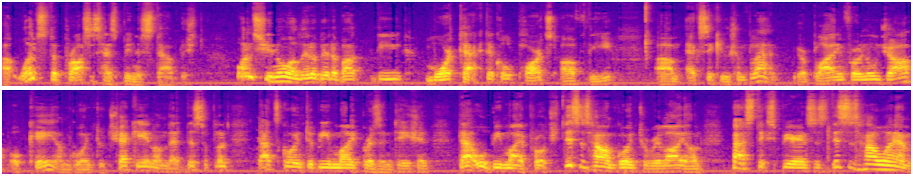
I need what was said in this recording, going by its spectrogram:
Uh, once the process has been established, once you know a little bit about the more tactical parts of the um, execution plan. You're applying for a new job. Okay, I'm going to check in on that discipline. That's going to be my presentation. That will be my approach. This is how I'm going to rely on past experiences. This is how I am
